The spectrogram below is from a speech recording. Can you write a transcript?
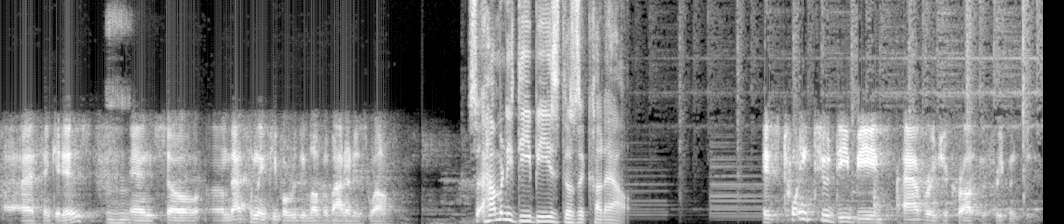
I think it is. Mm-hmm. And so um, that's something people really love about it as well. So, how many dBs does it cut out? It's 22 dBs average across the frequencies.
